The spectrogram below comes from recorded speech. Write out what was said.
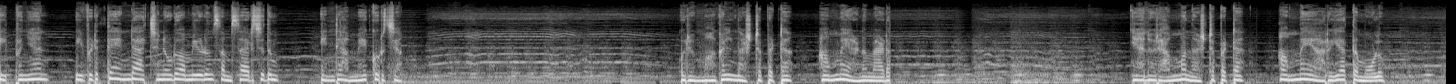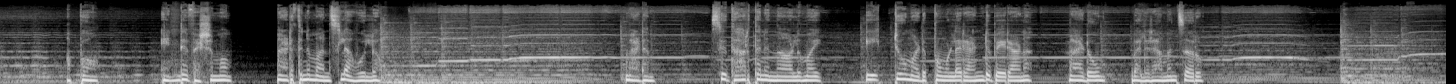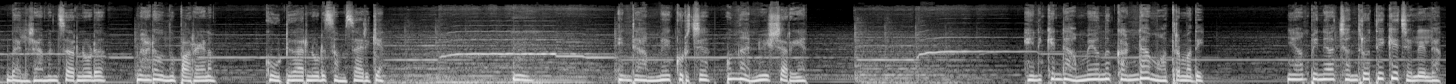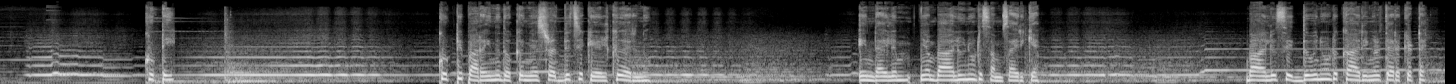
ഇപ്പൊ ഞാൻ ഇവിടുത്തെ എന്റെ അച്ഛനോടും അമ്മയോടും സംസാരിച്ചതും എന്റെ അമ്മയെക്കുറിച്ചാ ഒരു മകൾ നഷ്ടപ്പെട്ട അമ്മയാണ് മാഡം. ഞാനൊരു അമ്മ നഷ്ടപ്പെട്ട അമ്മയെ അറിയാത്ത മോളും. അപ്പോ എന്റെ വിഷമം മാഡത്തിന് മനസ്സിലാവുമല്ലോ? മാഡം സിദ്ധാർത്ഥൻ എന്ന ആളുമായി ഏറ്റവും അടുപ്പമുള്ള രണ്ടുപേരാണ് മാഡവും ബലരാമൻ സാറും. ബലരാമൻ സാറിനോട് മാഡം ഒന്ന് പറയണം. കൂട്ടുകാരനോട് സംസാരിക്കാൻ. എന്റെ അമ്മയെക്കുറിച്ച് ഒന്ന് അന്വേഷിച്ചറിയാൻ. എനിക്കെന്റെ അമ്മയൊന്ന് കണ്ടാൽ മാത്രം മതി. ഞാൻ പിന്നെ ആ ചന്ദ്രത്തേക്കേ ചെല്ലില്ല. കുട്ടി. കുട്ടി പറയുന്നതൊക്കെ ഞാൻ ശ്രദ്ധിച്ച് കേൾക്കുമായിരുന്നു എന്തായാലും ഞാൻ ബാലുവിനോട് സംസാരിക്കാം. ബാലു സിദ്ധുവിനോട് കാര്യങ്ങൾ തിരക്കട്ടെ.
